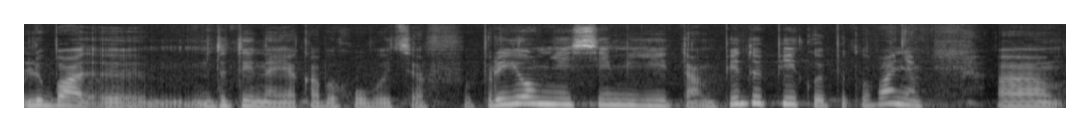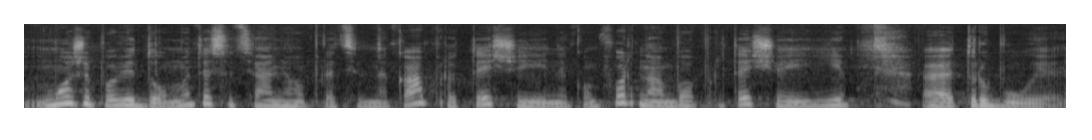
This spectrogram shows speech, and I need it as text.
люба дитина, яка виховується в прийомній сім'ї, там під опікою, піклуванням, може повідомити соціального працівника про те, що їй некомфортно, або про те, що її турбує.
